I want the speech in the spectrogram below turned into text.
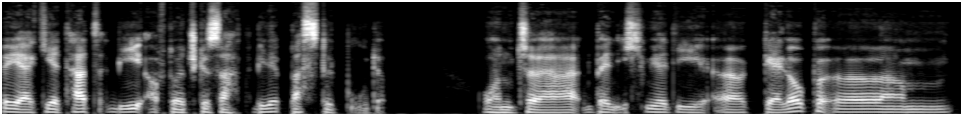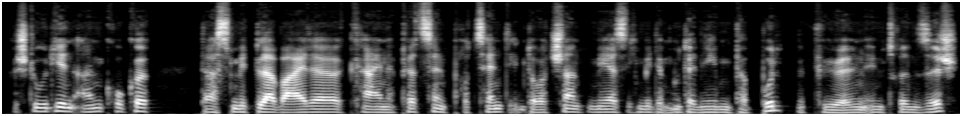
reagiert hat, wie auf Deutsch gesagt, wie eine Bastelbude. Und äh, wenn ich mir die äh, Gallup-Studien ähm, angucke, dass mittlerweile keine 14 Prozent in Deutschland mehr sich mit dem Unternehmen verbunden fühlen intrinsisch,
